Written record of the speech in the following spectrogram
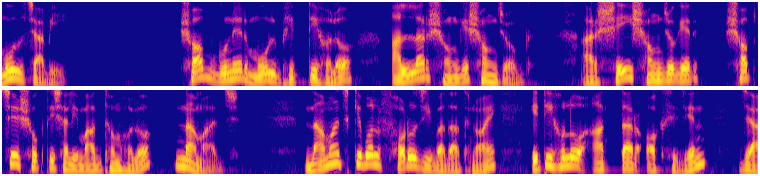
মূল চাবি। সব গুণের মূল ভিত্তি হল আল্লাহর সঙ্গে সংযোগ, আর সেই সংযোগের সবচেয়ে শক্তিশালী মাধ্যম হল নামাজ। নামাজ কেবল ফরজ ইবাদাত নয়, এটি হল আত্মার অক্সিজেন, যা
